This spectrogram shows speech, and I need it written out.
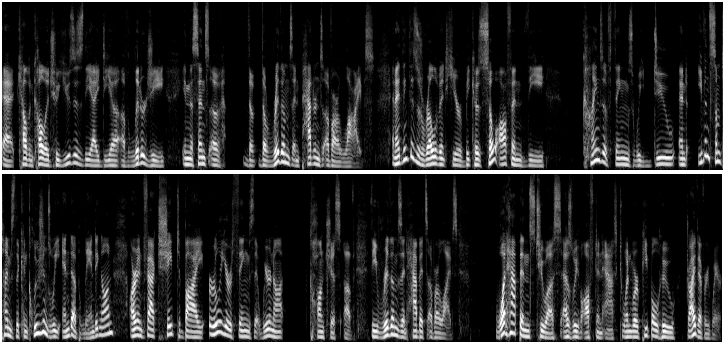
at Calvin College who uses the idea of liturgy in the sense of the the rhythms and patterns of our lives. And I think this is relevant here because so often the kinds of things we do and even sometimes the conclusions we end up landing on are in fact shaped by earlier things that we're not conscious of, the rhythms and habits of our lives what happens to us, as we've often asked, when we're people who drive everywhere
